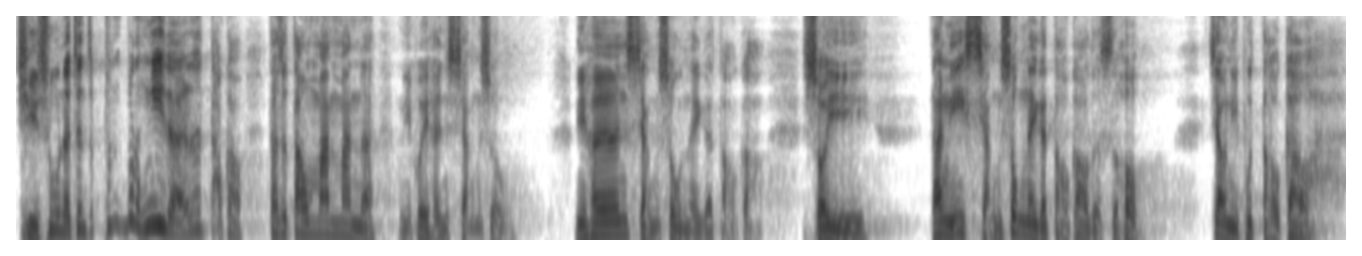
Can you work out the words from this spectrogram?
起初呢，真是不不容易的那祷告，但是到慢慢呢，你会很享受，你很享受那个祷告。所以，当你享受那个祷告的时候，叫你不祷告啊，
